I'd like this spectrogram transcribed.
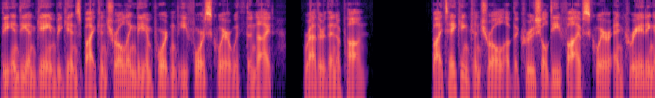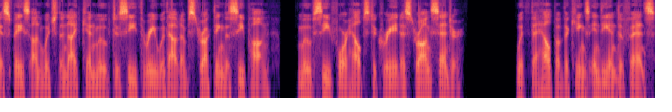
The Indian game begins by controlling the important e4 square with the knight, rather than a pawn. By taking control of the crucial d5 square and creating a space on which the knight can move to c3 without obstructing the c-pawn, move c4 helps to create a strong center. With the help of the king's Indian defense,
